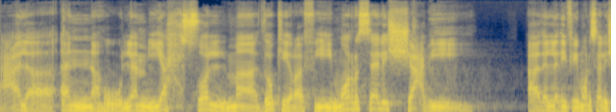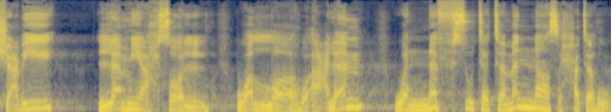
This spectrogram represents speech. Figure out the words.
على أنه لم يحصل ما ذكر في مرسل الشعبي هذا الذي في مرسل الشعبي لم يحصل والله أعلم. والنفس تتمنى صحته.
